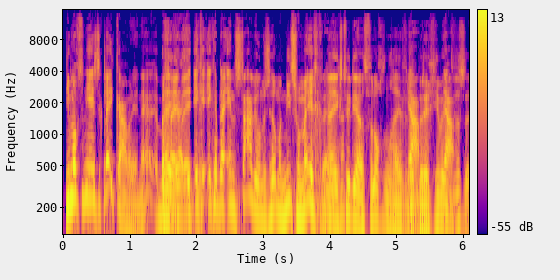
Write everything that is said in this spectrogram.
die mocht er niet eens de kleedkamer in. Hè? Ja, ik- ik, ik, heb daar in het stadion dus helemaal niets van meegekregen. Nee, ik stuurde jou dat vanochtend nog even, Ja, dit berichtje. ja. Het was eh,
